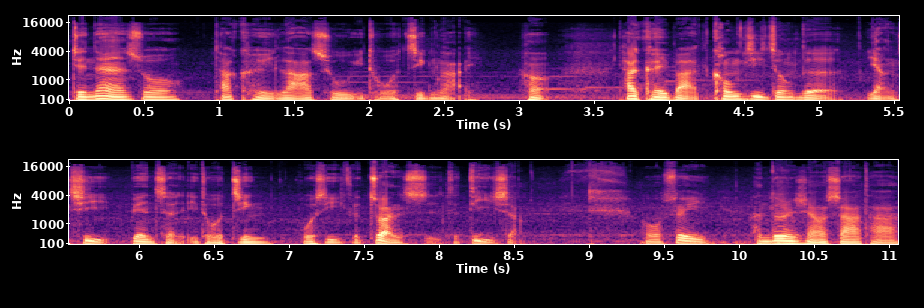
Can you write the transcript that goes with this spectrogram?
简单来说，它可以拉出一坨金来，哼，它可以把空气中的氧气变成一坨金，或是一个钻石在地上。哦，所以很多人想要杀他，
